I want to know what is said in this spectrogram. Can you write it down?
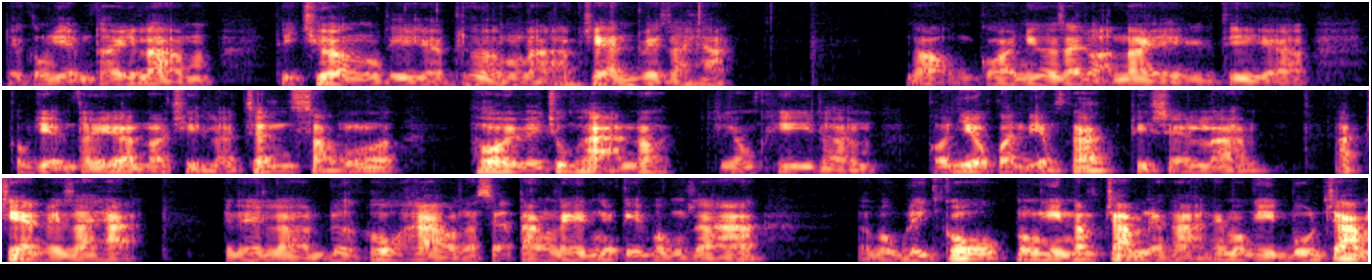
Để công nhận thấy là thị trường thì thường là uptrend về dài hạn. Nó cũng coi như giai đoạn này thì à, công nhận thấy là nó chỉ là chân sóng hồi về trung hạn thôi. Trong khi là có nhiều quan điểm khác thì sẽ là uptrend về dài hạn. Nên là được hô hào là sẽ tăng lên những cái vùng giá à, vùng đỉnh cũ 1.500 chẳng hạn, hay 1.400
